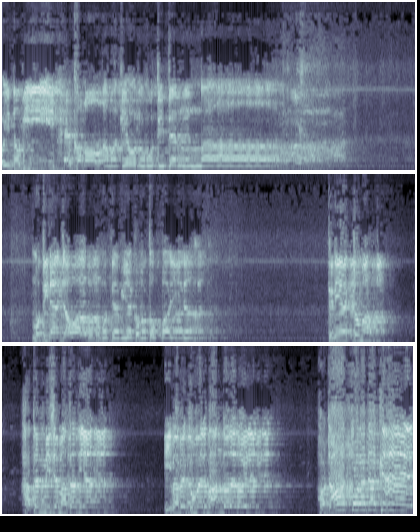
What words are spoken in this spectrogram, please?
ওই নবী এখনও আমাকে অনুমতি দেন না। মদিনায় যাওয়ার অনুমতি আমি এখনও তো পাই না। তিনি একটু হাতের নিচে মাথা দিয়া এইভাবে ঘুমের ভান ধরে রইলেন। হঠাৎ করে দেখেন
